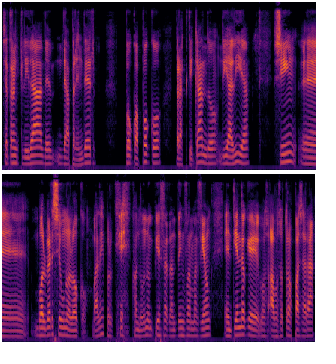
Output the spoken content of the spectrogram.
esa tranquilidad de aprender poco a poco, practicando día a día sin eh, volverse uno loco, ¿vale? Porque cuando uno empieza tanta información, entiendo que a vosotros pasará,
